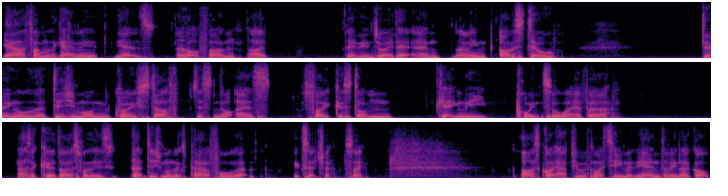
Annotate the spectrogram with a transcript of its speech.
yeah, I had fun with the game. I mean, yeah, it was a lot of fun. I really enjoyed it, and I mean, I was still doing all the Digimon growth stuff, just not as focused on getting the points or whatever as I could. I just wanted that Digimon looks powerful, that etc. So I was quite happy with my team at the end. I mean, I got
